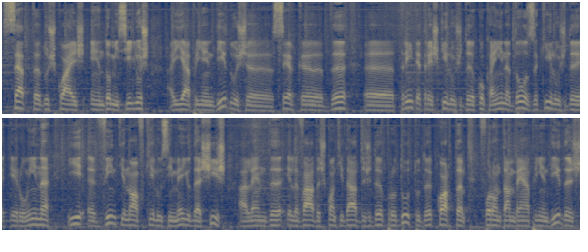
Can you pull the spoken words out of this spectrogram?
sete dos quais em domicílios aí apreendidos uh, cerca de uh, 33 quilos de cocaína, 12 quilos de heroína e 29 quilos e meio de X, além de elevadas quantidades de produto de corte. Foram também apreendidas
